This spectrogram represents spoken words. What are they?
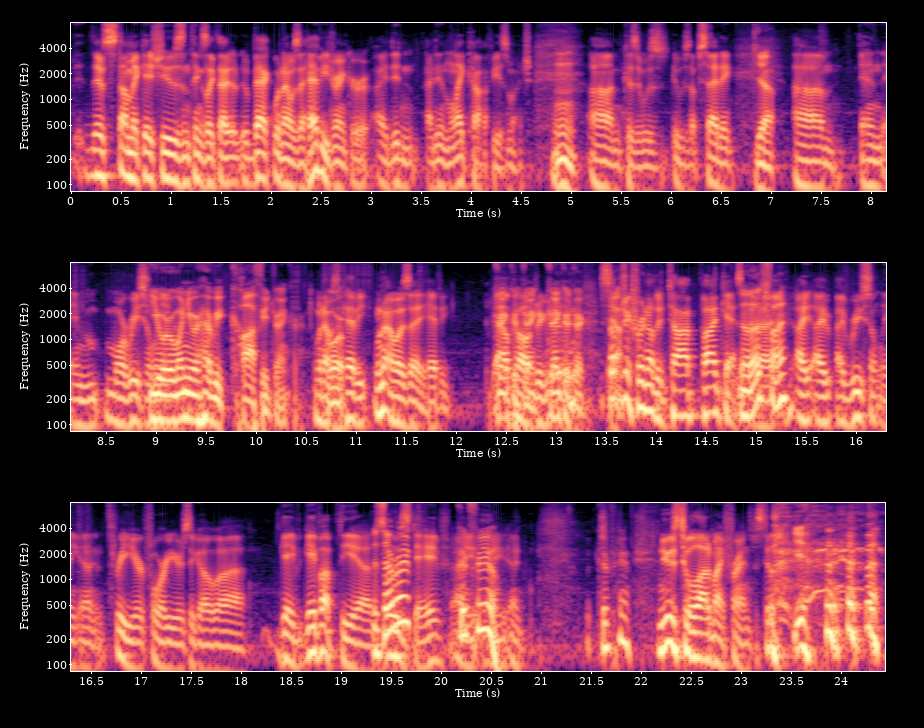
there's stomach issues and things like that. Back when I was a heavy drinker, I didn't I didn't like coffee as much because it was it was upsetting. Mm. Yeah. Um, and and more recently, You were when you were a heavy coffee drinker. when I was a heavy when I was a heavy alcohol drink- drinker. drinker, drinker. Subject Yeah. for another top podcast. No, that's I- fine. I, I, I recently uh, three or four years ago uh, gave gave up the uh, Is that booze, right? Dave. Good I- for you. I- I- Good for you. news to a lot of my friends, but still. Yeah.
